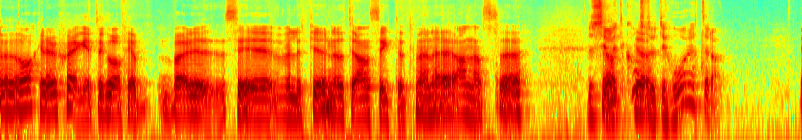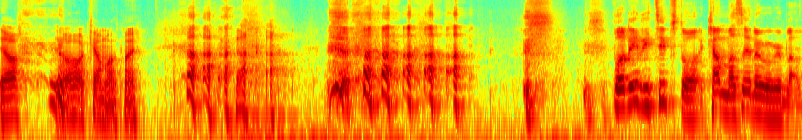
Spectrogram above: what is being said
eh, rakade skägget igår för jag började se väldigt fin ut i ansiktet. Men eh, annars, eh, Du ser Ja, lite konstig ja. ut i håret idag. ja, jag har kammat mig. Vad är ditt tips då? Kamma sig någon gång ibland?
